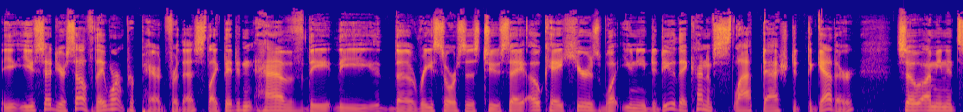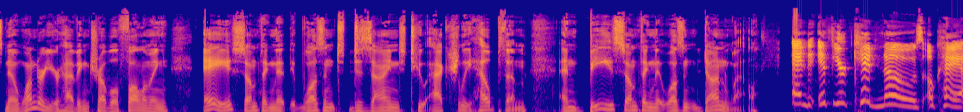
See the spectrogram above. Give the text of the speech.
you, said yourself they weren't prepared for this. Like they didn't have the the the resources to say, okay, here's what you need to do. They kind of slapdashed it together. So I mean, it's no wonder you're having trouble following a something that wasn't designed to actually help them, and b something that wasn't done well. And if your kid knows, okay,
